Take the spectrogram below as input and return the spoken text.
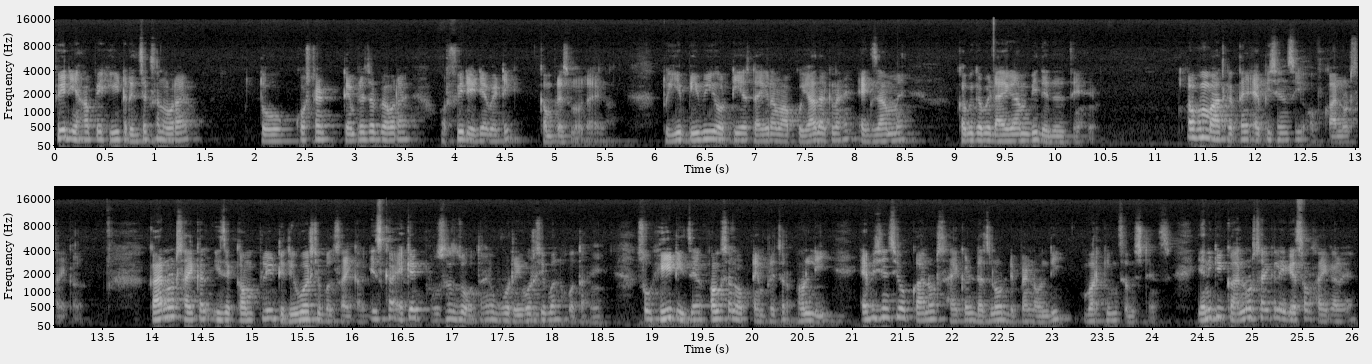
फिर यहाँ पे हीट रिजेक्शन हो रहा है। तो कॉन्स्टेंट टेम्परेचर पे हो रहा है और फिर एडियाबेटिक कंप्रेशन हो जाएगा। तो ये पी और टी डायग्राम आपको याद रखना है एग्ज़ाम में। कभी कभी डायग्राम भी दे देते हैं। अब हम बात करते हैं efficiency of Carnot cycle Carnot cycle is a complete reversible cycle इसका एक एक प्रोसेस जो होता है, वो रिवर्सिबल होता है। So heat is a function of temperature only efficiency of Carnot cycle does not depend on the working substance यानी कि कार्नोट साइकिल एक ऐसा साइकिल है,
